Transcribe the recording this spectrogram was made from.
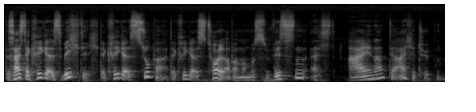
Das heißt, der Krieger ist wichtig, der Krieger ist super, der Krieger ist toll, aber man muss wissen, er ist einer der Archetypen.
